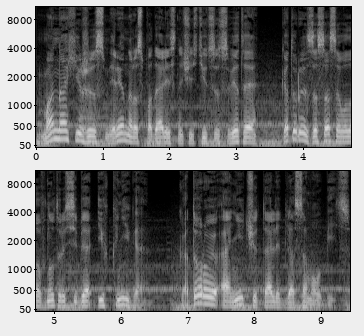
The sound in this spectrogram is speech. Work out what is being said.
Монахи же смиренно распадались на частицы света, которые засасывала внутрь себя их книга, которую они читали для самоубийц.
